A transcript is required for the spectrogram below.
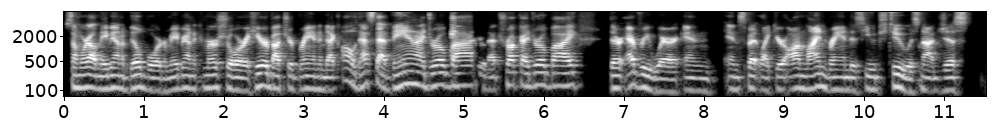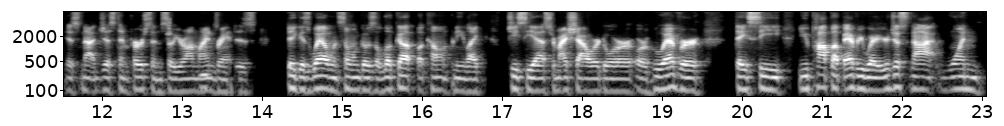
somewhere else, maybe on a billboard or maybe on a commercial or hear about your brand and be like, oh, that's that van I drove by or that truck I drove by. They're everywhere. And and spe- like your online brand is huge too. It's not just it's not just in person. So your online mm-hmm. brand is big as well. When someone goes to look up a company like GCS or my shower door or whoever, they see you pop up everywhere. You're just not one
